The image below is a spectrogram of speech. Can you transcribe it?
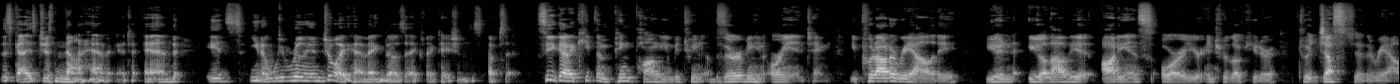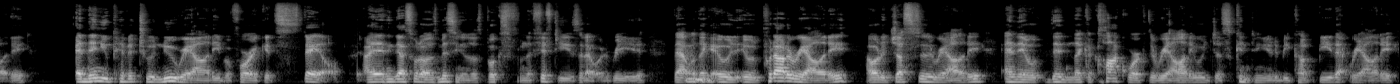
this guy's just not having it. And it's, you know, we really enjoy having those expectations upset. So you got to keep them ping ponging between observing and orienting. You put out a reality, you you allow the audience or your interlocutor to adjust to the reality, and then you pivot to a new reality before it gets stale. I think that's what I was missing in those books from the '50s that I would read. That would like mm-hmm. it would it would put out a reality, I would adjust to the reality, and they would, then like a clockwork, the reality would just continue to become be that reality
